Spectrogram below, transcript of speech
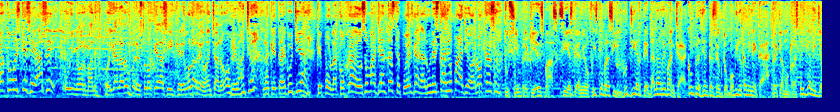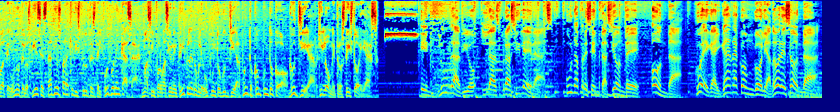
papá! ¿Cómo es que se hace? Uy, no, hermano. Hoy ganaron, pero esto no queda así. Queremos la revancha, ¿no? ¿Revancha? La que trae Goodyear. Que por la compra de dos o más llantas te puedes ganar un estadio para llevarlo a casa. Tú siempre quieres más. Si este año fuiste a Brasil, Goodyear te da la revancha. Compra llantas de automóvil o camioneta. Reclama un raspa y gana y llévate uno de los 10 estadios para que disfrutes del fútbol en casa. Más información en www.goodyear.com.co. Goodyear, kilómetros de historias. En Blue Radio, Las Brasileras. Una presentación de Honda. Juega y gana con goleadores Honda.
